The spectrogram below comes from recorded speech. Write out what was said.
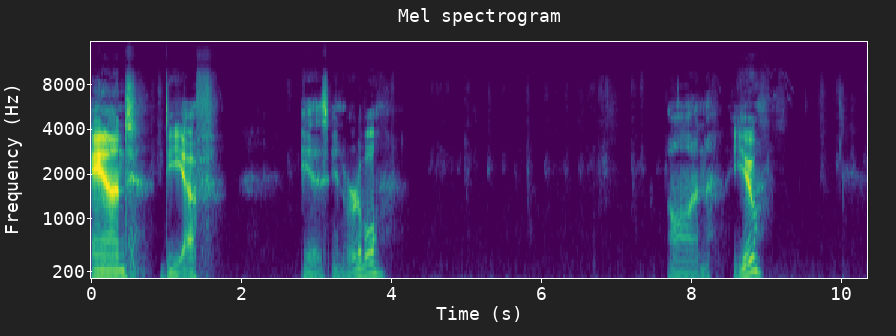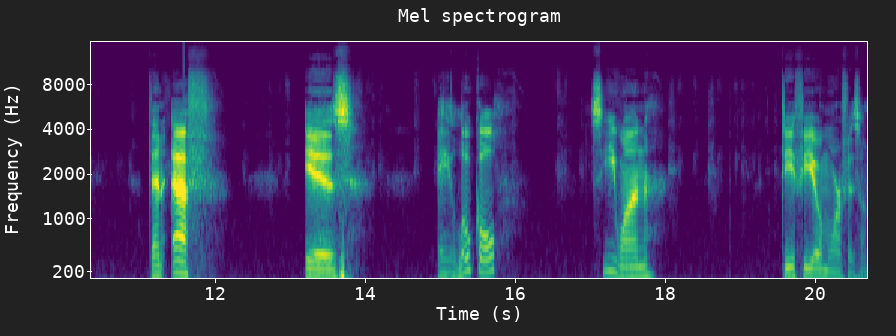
and df is invertible on U, then f is a local C1 diffeomorphism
